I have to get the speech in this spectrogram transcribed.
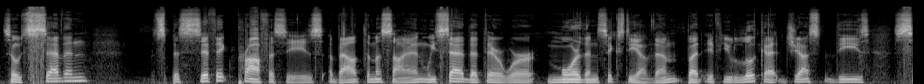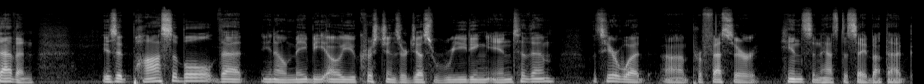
So seven specific prophecies about the Messiah, and we said that there were more than 60 of them, but if you look at just these seven, is it possible that, you know, maybe, oh, you Christians are just reading into them? Let's hear what uh, Professor Hindson has to say about that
